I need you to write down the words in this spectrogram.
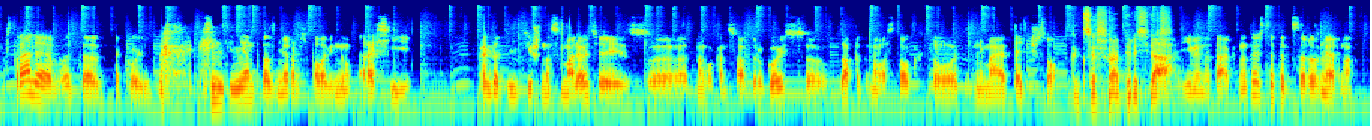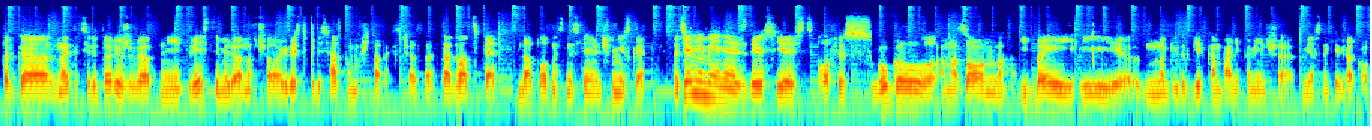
Австралия — это такой континент размером с половину России когда ты летишь на самолете из э, одного конца в другой, с запада на восток, то это занимает 5 часов. Как США пересечь. Да, именно так. Ну, то есть это соразмерно. Только на этой территории живет не 200 миллионов человек, 250, по-моему, в Штатах сейчас, да? А 25. Да, плотность населения очень низкая. Но, тем не менее, здесь есть офис Google, Amazon, eBay и многих других компаний поменьше, местных игроков.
